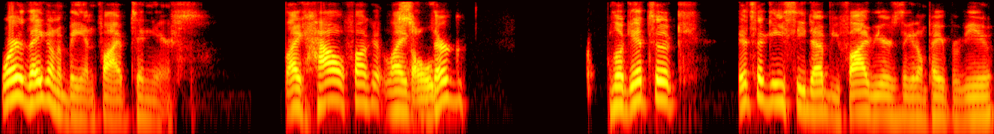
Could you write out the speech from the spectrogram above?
where are they going to be in five ten years like how fucking like Sold. they're look it took it took ecw five years to get on pay-per-view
